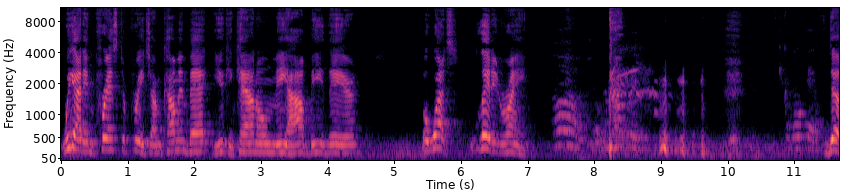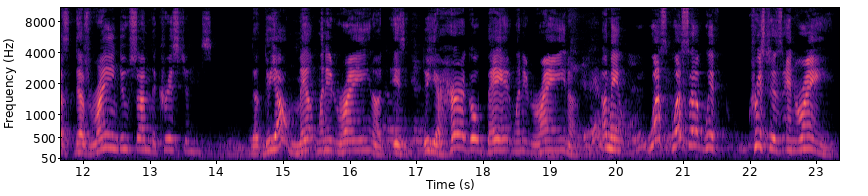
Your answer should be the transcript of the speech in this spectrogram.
We got to impress the preacher. I'm coming back. You can count on me. I'll be there. But what's let it rain? does does rain do something to Christians? Do, do y'all melt when it rain, or is do your hair go bad when it rain? Or I mean, what's what's up with Christians and rain?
